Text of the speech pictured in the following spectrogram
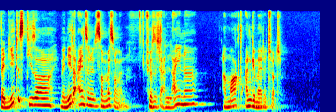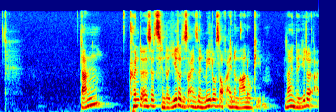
wenn, jedes dieser, wenn jede einzelne dieser Messungen für sich alleine am Markt angemeldet wird, dann könnte es jetzt hinter jeder dieser einzelnen Melos auch eine Malo geben. Na, hinter jeder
